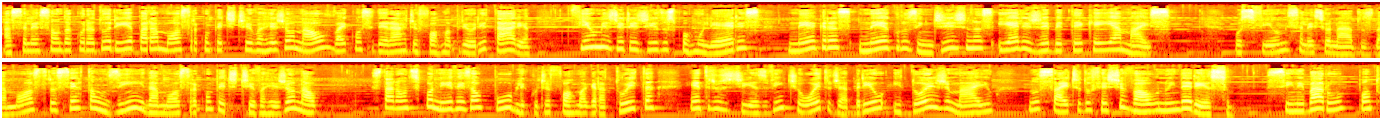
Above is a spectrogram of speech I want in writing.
a seleção da curadoria para a mostra competitiva regional vai considerar de forma prioritária filmes dirigidos por mulheres, negras, negros, indígenas e LGBTQIA os filmes selecionados da Mostra Sertãozinho e da Mostra Competitiva Regional estarão disponíveis ao público de forma gratuita entre os dias 28 de abril e 2 de maio no site do festival no endereço cinebaru.com.br.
